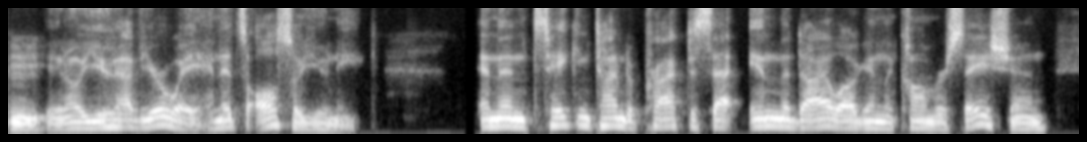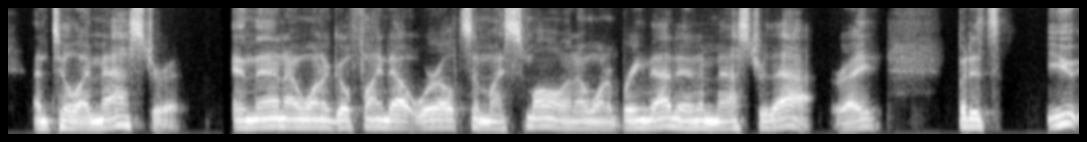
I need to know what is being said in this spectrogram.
Mm. you know you have your way and it's also unique and then taking time to practice that in the dialogue in the conversation until i master it. And then i want to go find out where else am i small and i want to bring that in and master that right? But it's you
